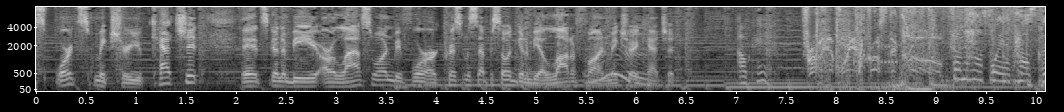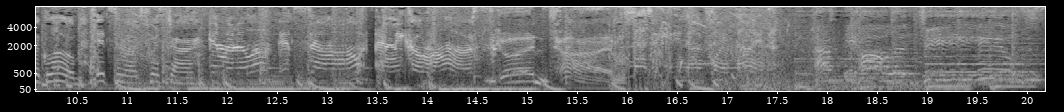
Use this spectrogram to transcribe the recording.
Sports. Make sure you catch it. It's going to be our last one before our Christmas episode. Going to be a lot of fun. Make sure you mm. catch it. Okay. From halfway across the globe. From halfway across the globe, it's Mo Twister. In Manila, it's Samo and Nico Ramos. Good times. Happy holidays.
